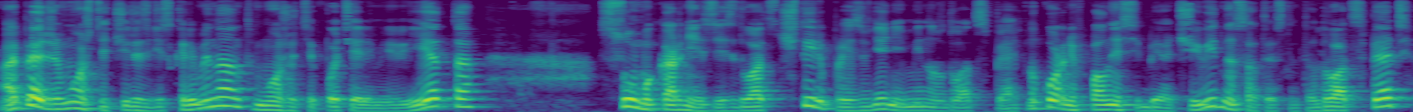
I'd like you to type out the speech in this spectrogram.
Опять же, можете через дискриминант, можете по теореме Виетта. Сумма корней здесь 24, произведение минус 25. Ну, корни вполне себе очевидны, соответственно, это 25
